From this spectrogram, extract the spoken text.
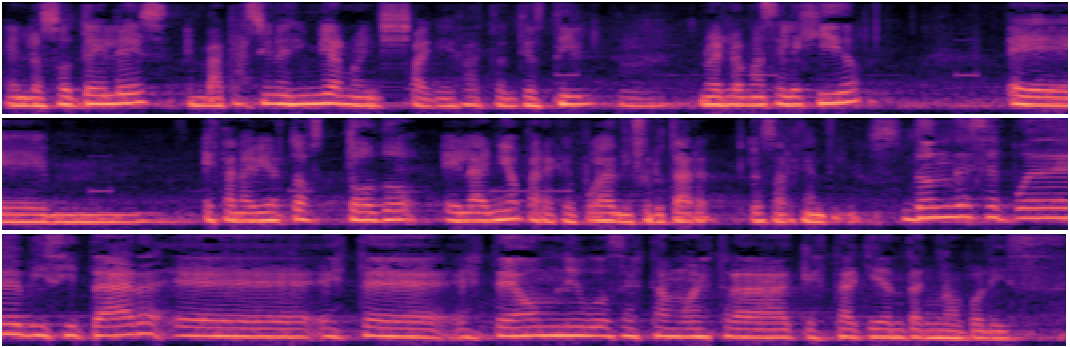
en los hoteles, en vacaciones de invierno en Chapa, que es bastante hostil, mm. no es lo más elegido, eh, están abiertos todo el año para que puedan disfrutar los argentinos. ¿Dónde se puede visitar eh, este, este ómnibus, esta muestra que está aquí en Tecnópolis?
